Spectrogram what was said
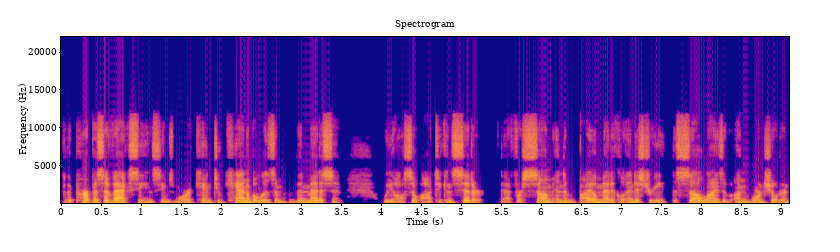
for the purpose of vaccines seems more akin to cannibalism than medicine. We also ought to consider that for some in the biomedical industry, the cell lines of unborn children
